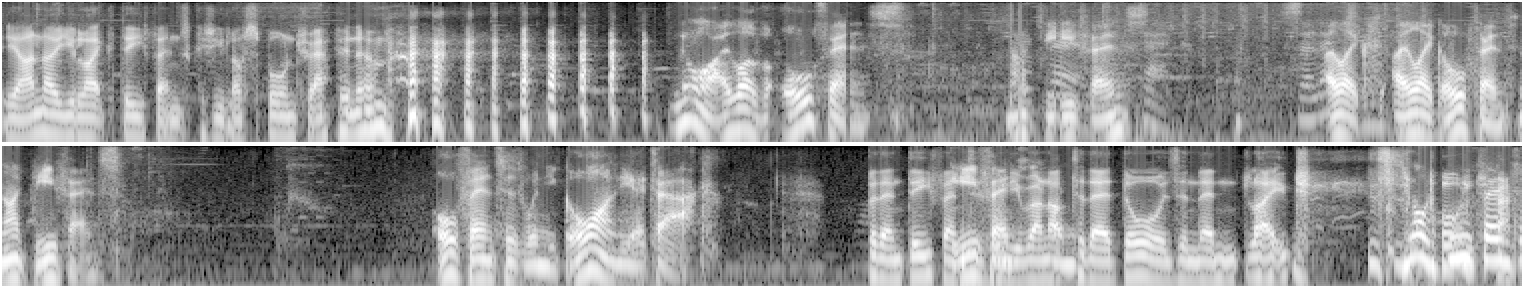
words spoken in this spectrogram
Yeah, I know you like defense because you love spawn trapping them. No, I love offense. Not defense. I like I like offense, not defense. Offense is when you go on the attack. but then defense, is when you run up to their doors and then like. No, defense trap.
